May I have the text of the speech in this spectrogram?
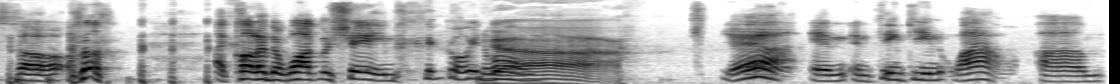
So I call it the walk of shame going yeah. home. Yeah, and and thinking, wow, um,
